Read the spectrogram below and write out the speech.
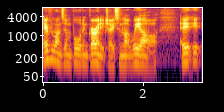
everyone's on board and growing it, Jason, like we are. It,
